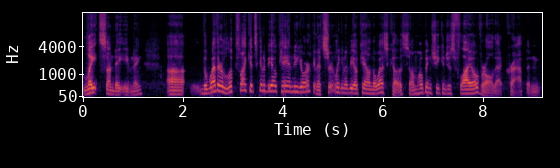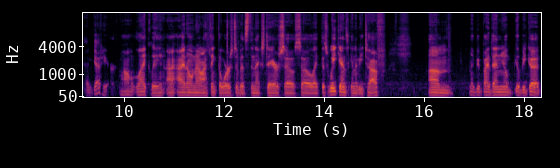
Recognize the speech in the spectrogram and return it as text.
late Sunday evening. Uh, the weather looks like it's going to be okay in New York, and it's certainly going to be okay on the West Coast. So I'm hoping she can just fly over all that crap and and get here. Well, likely. I, I don't know. I think the worst of it's the next day or so. So like this weekend's gonna be tough. Um maybe by then you'll you'll be good.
